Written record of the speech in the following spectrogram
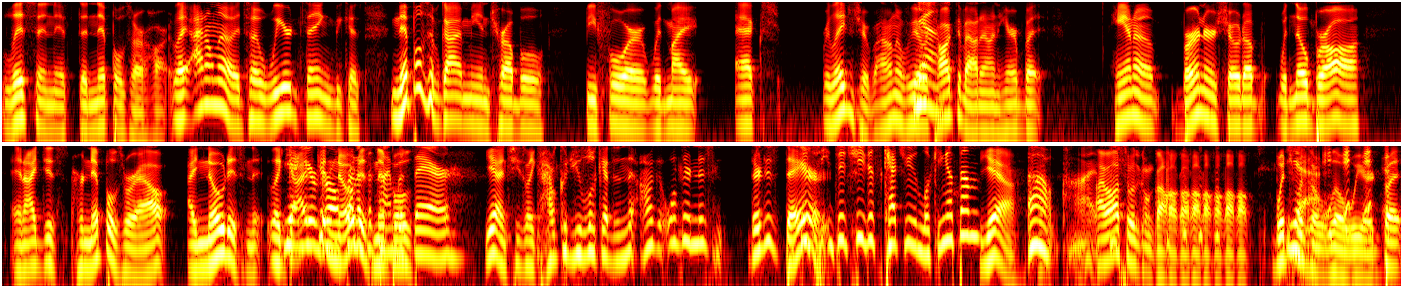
listen if the nipples are hard. Like I don't know, it's a weird thing because nipples have gotten me in trouble before with my ex relationship. I don't know if we Yeah. ever talked about it on here, but Hannah Berner showed up with no bra, and I just her nipples were out. I noticed, like yeah, guys girlfriend notice at the time nipples. was there. Yeah, and she's like, "How could you look at a?" Ni-? I go, well, they're just they're just there. Did she, did she just catch you looking at them? yeah. Oh God. I also was going, which Yeah. was a little weird, but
